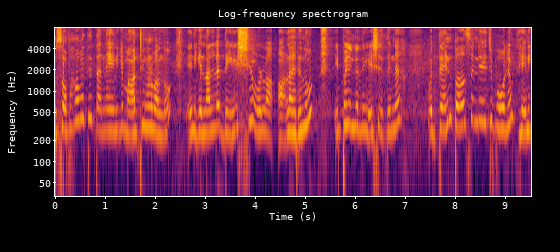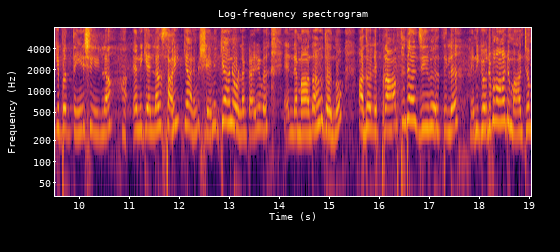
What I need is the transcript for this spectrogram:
സ്വഭാവത്തിൽ തന്നെ എനിക്ക് മാറ്റങ്ങൾ വന്നു. എനിക്ക് നല്ല ദേഷ്യമുള്ള ആളായിരുന്നു. ഇപ്പം എന്റെ ദേഷ്യത്തിന് ഒരു ടെൻ പെർസെന്റേജ് പോലും എനിക്കിപ്പോൾ ദേഷ്യമില്ല. എനിക്കെല്ലാം സഹിക്കാനും ക്ഷമിക്കാനുമുള്ള കഴിവ് എന്റെ മാതാവ് തന്നു. അതുപോലെ പ്രാർത്ഥനാ ജീവിതത്തിൽ എനിക്ക് ഒരുപാട് മാറ്റം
